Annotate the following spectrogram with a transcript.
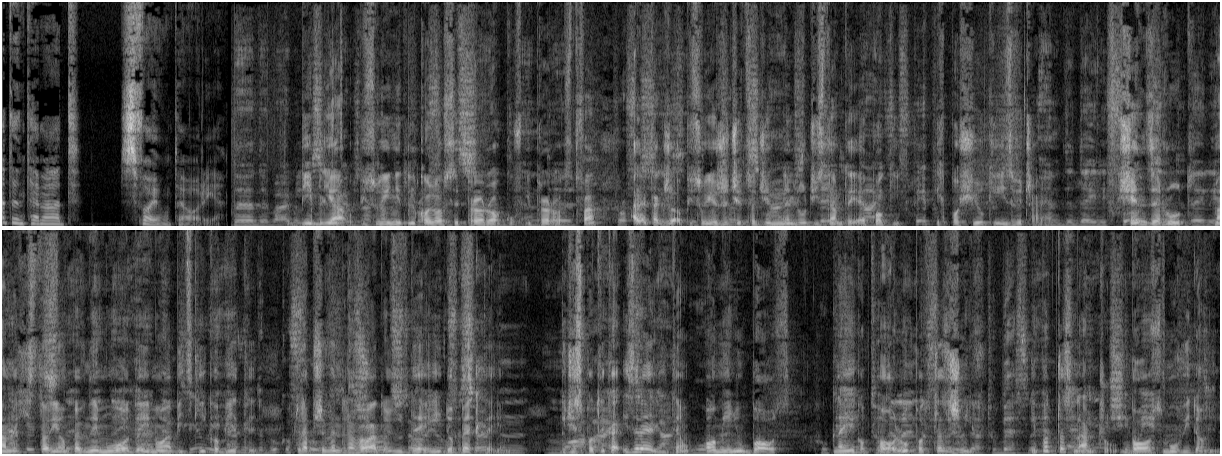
na ten temat swoją teorię. Biblia opisuje nie tylko losy proroków i proroctwa, ale także opisuje życie codzienne ludzi z tamtej epoki, ich posiłki i zwyczaje. W księdze Rut mamy historię pewnej młodej moabickiej kobiety, która przywędrowała do Judei, do Betlejem, gdzie spotyka Izraelitę o imieniu Boz, na jego polu podczas żniw. I podczas lunchu Boz mówi do niej:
